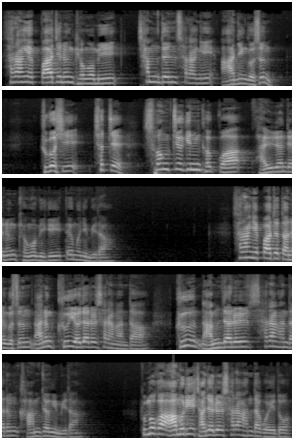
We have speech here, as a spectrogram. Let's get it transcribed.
사랑에 빠지는 경험이 참된 사랑이 아닌 것은 그것이 첫째, 성적인 것과 관련되는 경험이기 때문입니다. 사랑에 빠졌다는 것은 나는 그 여자를 사랑한다. 그 남자를 사랑한다는 감정입니다. 부모가 아무리 자녀를 사랑한다고 해도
